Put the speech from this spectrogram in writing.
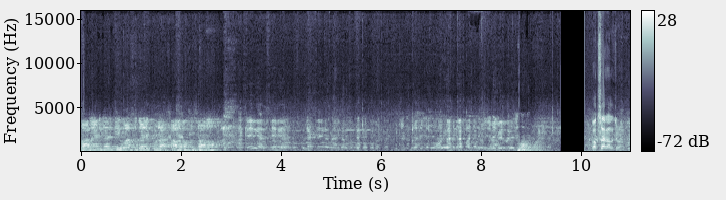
బాలయ్య గారికి వాసు గారికి కూడా స్వాగతం సుస్వాగతం. ఒకసారి అలా చూడండి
